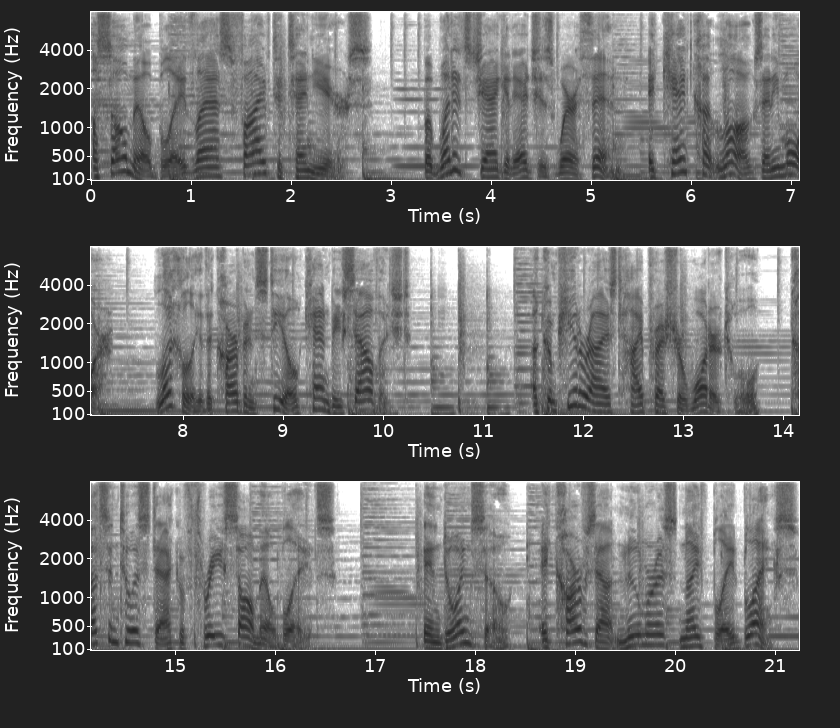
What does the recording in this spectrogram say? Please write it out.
A sawmill blade lasts 5 to 10 years, but when its jagged edges wear thin, it can't cut logs anymore. Luckily, the carbon steel can be salvaged. A computerized high-pressure water tool cuts into a stack of three sawmill blades. In doing so, it carves out numerous knife blade blanks.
